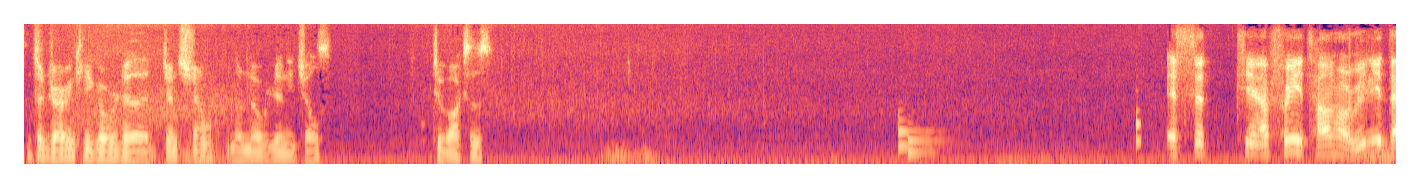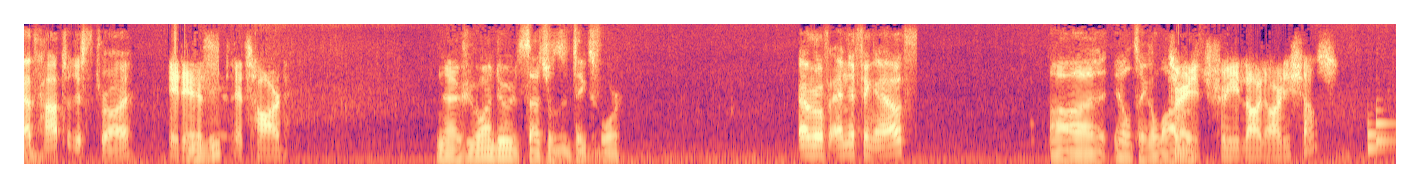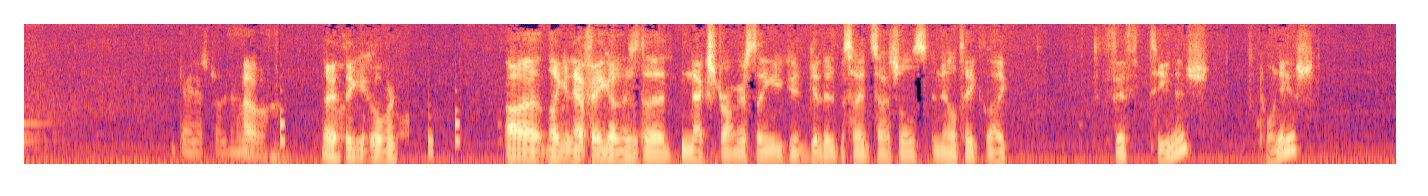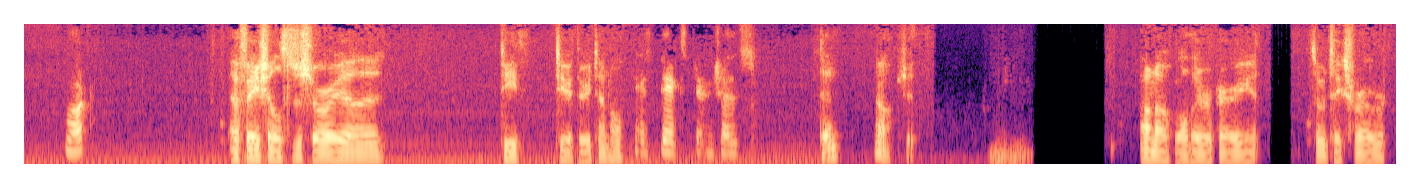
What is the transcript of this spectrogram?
Yeah? Since I'm driving, can you go over to Gents channel? Let them know we're getting shells. Two boxes. Is the tier 3 town hall really that hard to destroy? It is. Mhm. It's hard. Now, if you want to do it with satchels, it takes four. And with anything else? Uh, it'll take a lot Three, of. three large arty shells. Okay, just told him. Hello. No, thank you, Colburn. Uh, like an FA gun is the next strongest thing you could get it besides satchels, and it'll take like 15-ish, 20-ish. What? FA shells destroy uh, T tier three ten hull. It takes 10 shells. Ten? Oh shit. I don't know while they're repairing it, so it takes forever.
